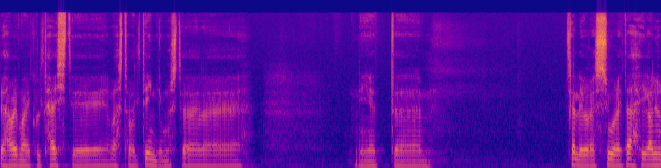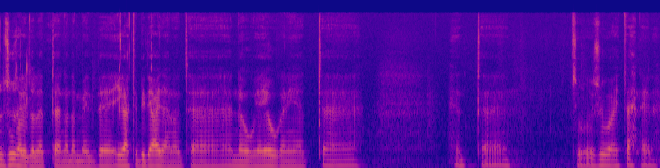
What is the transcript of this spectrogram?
teha võimalikult hästi vastavalt tingimustele. nii et äh, selle juures suur aitäh igal juhul Suusaliidule, et nad on meid igatepidi aidanud äh, nõu ja jõuga, nii et, äh, et suur-suur äh, aitäh neile.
